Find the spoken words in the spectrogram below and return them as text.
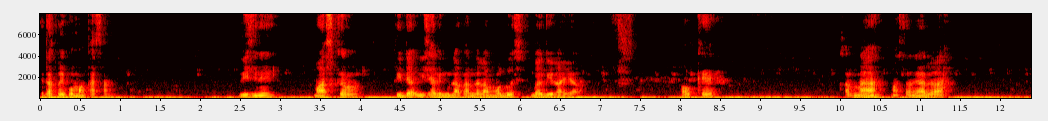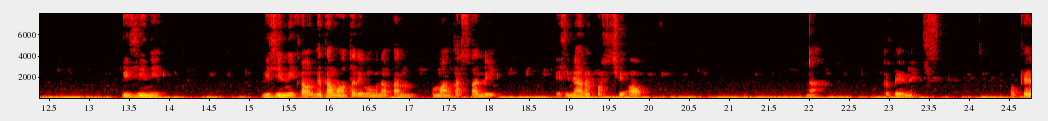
Kita klik pemangkasan di sini masker tidak bisa digunakan dalam modus bagi layar. Oke. Karena masalahnya adalah di sini. Di sini kalau kita mau tadi menggunakan pemangkas tadi, di sini harus posisi off. Nah, seperti ini. Oke.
